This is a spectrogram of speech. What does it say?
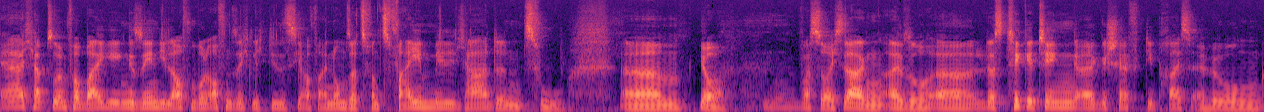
ja, ich habe so im Vorbeigehen gesehen, die laufen wohl offensichtlich dieses Jahr auf einen Umsatz von 2 Milliarden zu. Ähm, ja, was soll ich sagen? Also, äh, das Ticketing-Geschäft, die Preiserhöhungen,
